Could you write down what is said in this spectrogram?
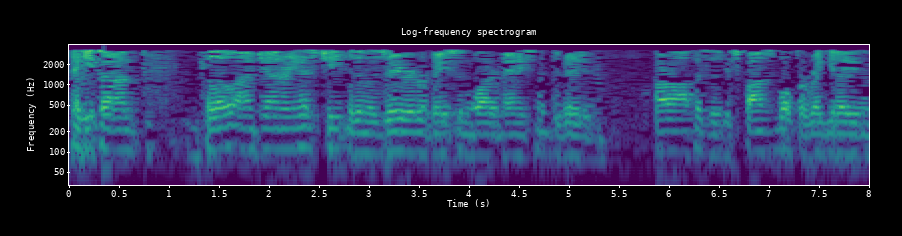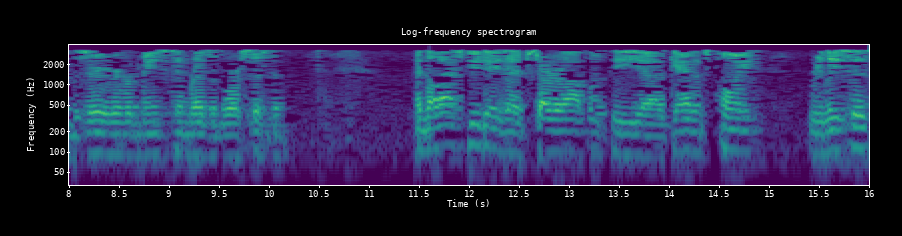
Thank you, Tom. Hello, I'm John Remus, Chief of the Missouri River Basin Water Management Division. Our office is responsible for regulating the Missouri River main stem reservoir system. In the last few days, I've started off with the uh, Gavin's Point releases.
